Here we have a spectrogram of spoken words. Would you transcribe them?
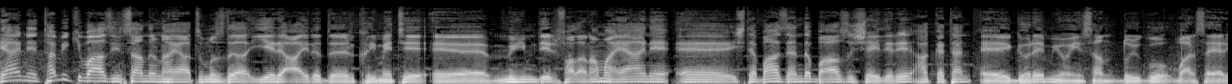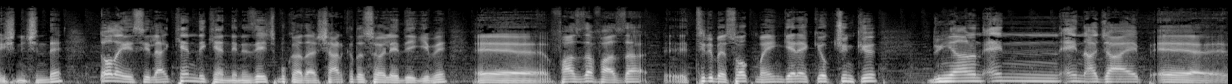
Yani tabii ki bazı insanların hayatımızda yeri ayrıdır, kıymeti e, mühimdir falan ama yani e, işte bazen de bazı şeyleri hakikaten e, göremiyor insan. Duygu varsa eğer işin içinde. Dolayısıyla kendi kendinize hiç bu kadar şarkıda söylediği gibi e, fazla fazla e, tribe sokmayın gerek yok çünkü dünyanın en en acayip e,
